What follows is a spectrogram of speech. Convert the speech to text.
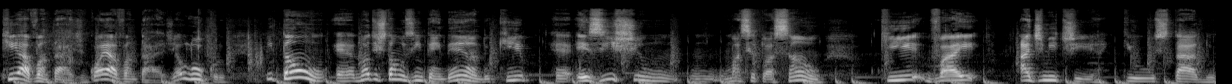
Que é a vantagem? Qual é a vantagem? É o lucro. Então, é, nós estamos entendendo que é, existe um, um, uma situação que vai admitir que o Estado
